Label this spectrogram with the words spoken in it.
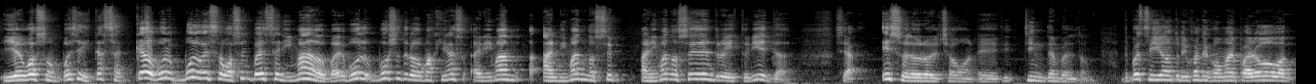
Y el Guasón parece que está sacado. Vos, vos lo ves al Guasón y parece animado. Vos, vos ya te lo imaginás animan- animándose, animándose dentro de la historieta. O sea, eso logró el chabón, eh, Ti- Tim Templeton. Después siguieron otros dibujantes como Mike Parova,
